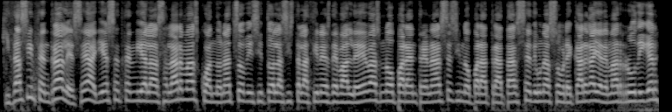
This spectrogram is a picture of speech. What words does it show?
quizás sin centrales. ¿eh? Ayer se encendían las alarmas cuando Nacho visitó las instalaciones de Valdebebas, no para entrenarse, sino para tratarse de una sobrecarga y además Rudiger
